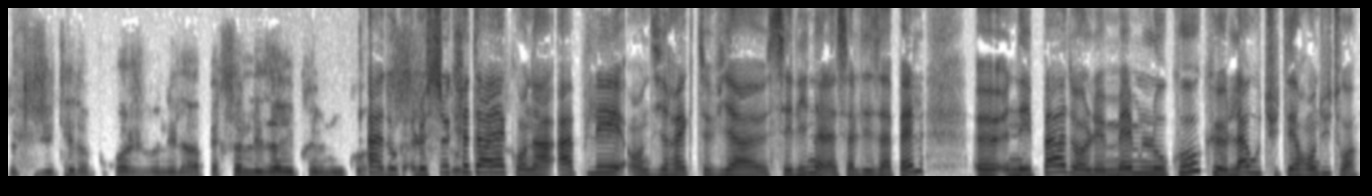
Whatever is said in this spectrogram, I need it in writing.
de qui j'étais, de pourquoi je venais là. Personne ne les avait prévenus. Quoi. Ah, donc le secrétariat qu'on a appelé en direct via euh, Céline à la salle des appels euh, n'est pas dans le même locaux que là où tu t'es rendu, toi?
